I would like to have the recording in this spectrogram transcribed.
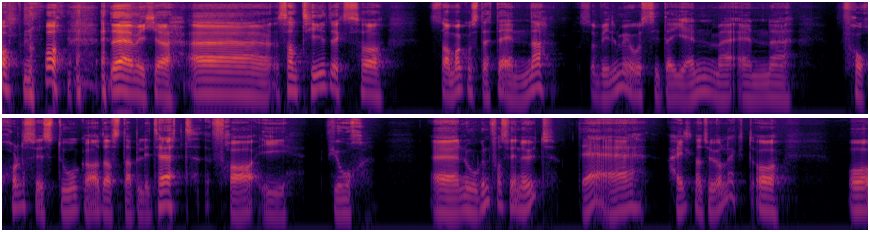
opp nå. Det er vi ikke. Eh, samtidig så Samme hvordan dette ender, så vil vi jo sitte igjen med en eh, forholdsvis stor grad av stabilitet fra i fjor. Eh, noen forsvinner ut. Det er helt naturlig. Og, og,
